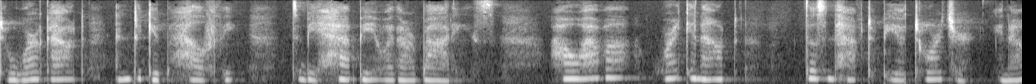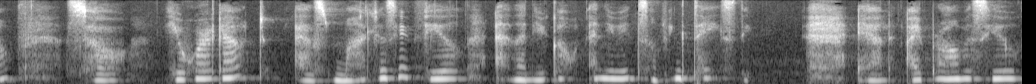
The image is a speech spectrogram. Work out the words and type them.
to work out and to keep healthy, to be happy with our bodies. However, working out doesn't have to be a torture, you know? So you work out as much as you feel, and then you go and you eat something tasty. And I promise you,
